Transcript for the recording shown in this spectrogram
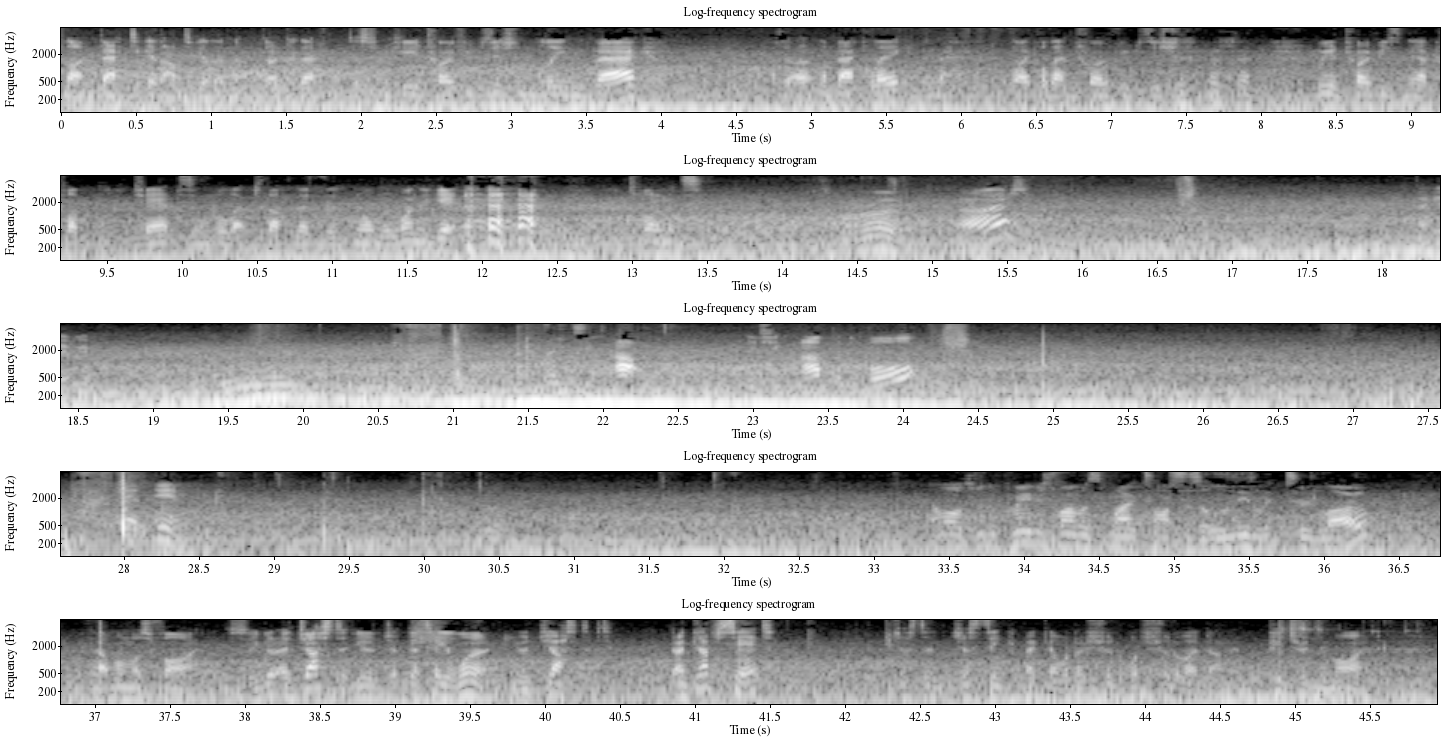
like back together, up together. No, don't do that. Just from here, trophy position, lean back, on the back leg, and I call that trophy position. we win trophies in our club champs and all that stuff. That's the normal one you get in tournaments. All right. Okay, we reaching up, reaching up at the ball and in. And so one was my toss was a little bit too low. That one was fine. So you got to adjust it. You adju that's how you learn. You adjust it. Don't get upset. Just just think, okay, what I should what should have I done? And picture in your mind.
